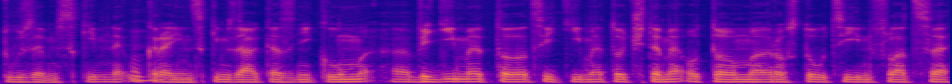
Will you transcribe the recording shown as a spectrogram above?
tuzemským, neukrajinským zákazníkům. Eh, vidíme to, cítíme to, čteme o tom, rostoucí inflace,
